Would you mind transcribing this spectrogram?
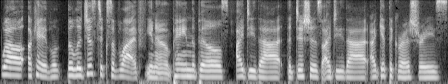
Well, okay, the, logistics of life, you know, paying the bills, I do that. The dishes, I do that. I get the groceries.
